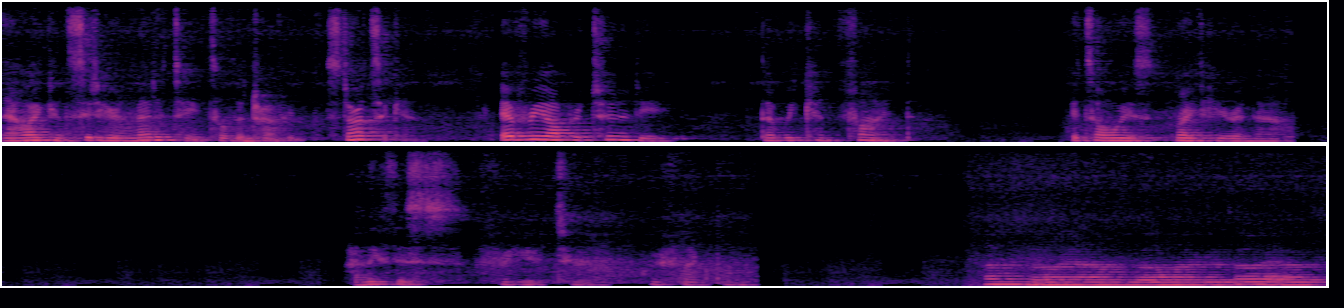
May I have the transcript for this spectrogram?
Now I can sit here and meditate till the traffic starts again. Every opportunity that we can find, it's always right here and now. I leave this for you to reflect on. Anugayam Dhammakritaya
